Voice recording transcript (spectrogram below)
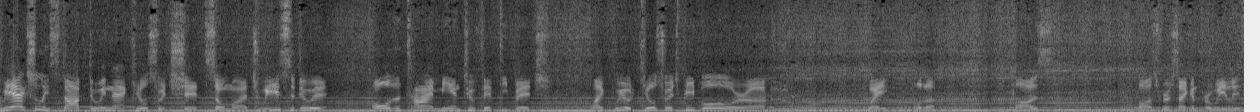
We actually stopped doing that kill switch shit so much. We used to do it all the time, me and 250 bitch. Like we would kill switch people or uh wait, hold up. Pause. Pause for a second for wheelies.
